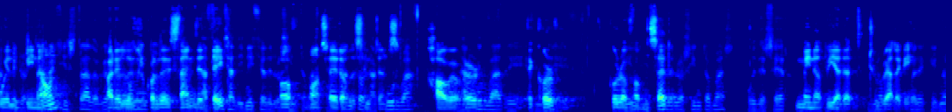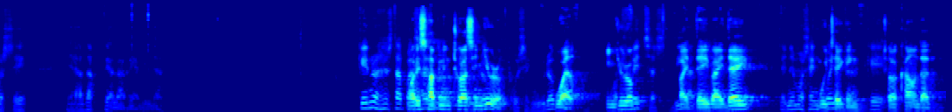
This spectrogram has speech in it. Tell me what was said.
Will be known, but it is recorded this time the date of onset of the symptoms. However, the curve curve of onset may not be adapted to reality. What is happening to us in Europe? Well, in Europe, by day by day, we take into account that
